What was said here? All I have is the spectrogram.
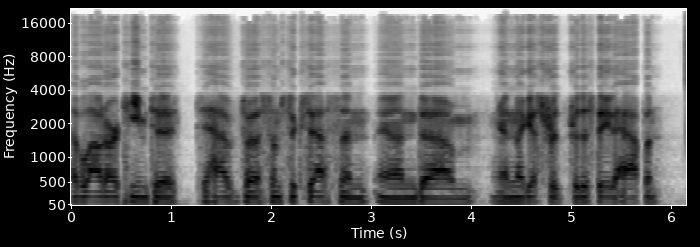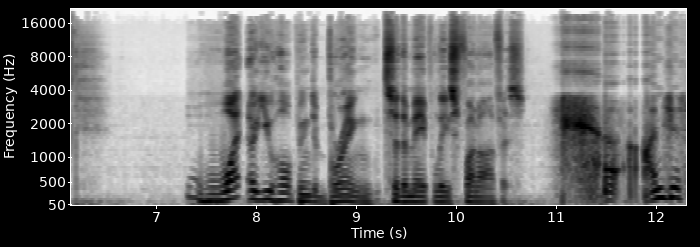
have allowed our team to to have uh, some success and and um, and I guess for for this day to happen. What are you hoping to bring to the Maple Leafs front office? Uh, I'm just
